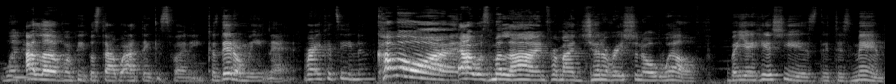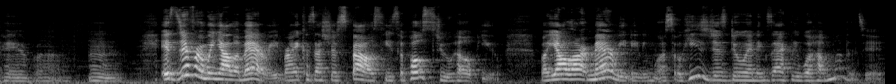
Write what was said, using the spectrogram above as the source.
when I love when people start what I think is funny because they don't mean that, right, Katina? Come on! I was maligned for my generational wealth, but yeah, here she is that this man paying for her. Mm. It's different when y'all are married, right? Because that's your spouse. He's supposed to help you, but y'all aren't married anymore, so he's just doing exactly what her mother did.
